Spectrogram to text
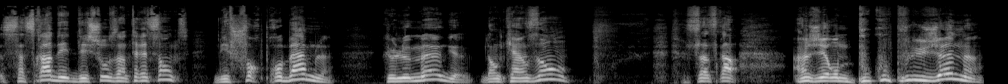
ça sera des, des, choses intéressantes. Il est fort probable que le mug, dans 15 ans, ça sera un Jérôme beaucoup plus jeune,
